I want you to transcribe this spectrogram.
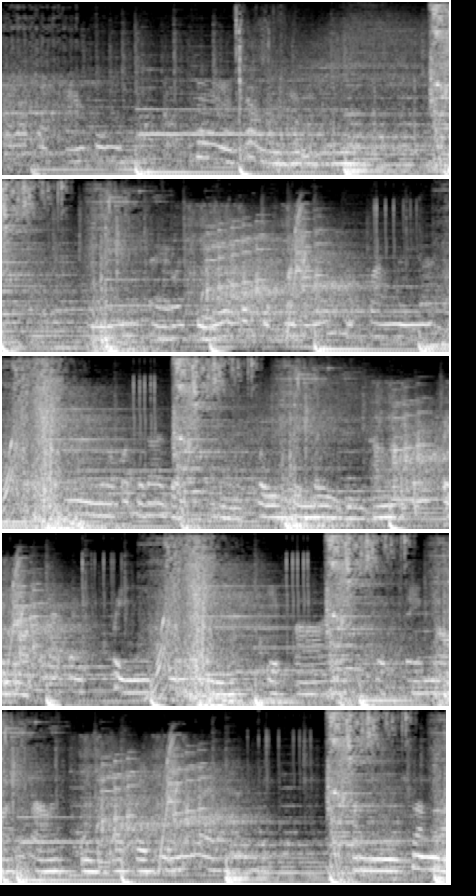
สามเป็นห้าช่องนะครับแต่ละสีก็ตกมาทั้งอีกฝั่งนึงนะนี่เราก็จะได้แบบเหมืนเติมเป็นได้อี เต็มหลอดที่เราอืมเอาไปซื้อแล้วทำช่วงไหล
